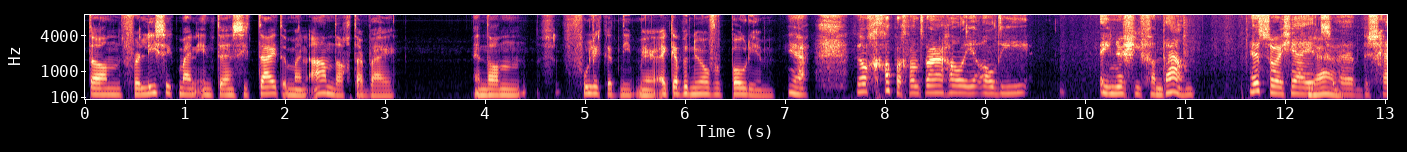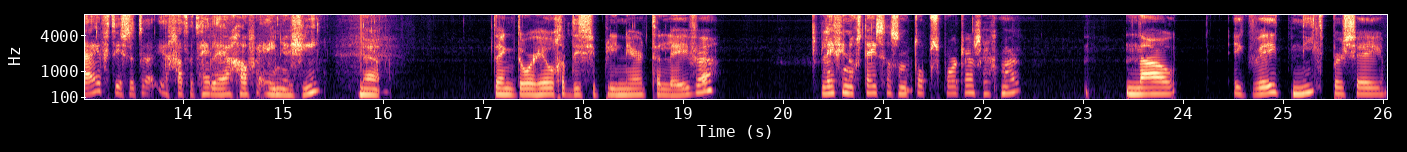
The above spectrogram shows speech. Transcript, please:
dan verlies ik mijn intensiteit en mijn aandacht daarbij. En dan voel ik het niet meer. Ik heb het nu over het podium. Ja, wel grappig, want waar haal je al die energie vandaan? Zoals jij het Ja. eh, beschrijft, is het, eh, gaat het heel erg over energie. Ja. Ik denk door heel gedisciplineerd te leven. Leef je nog steeds als een topsporter, zeg maar? Nou, ik weet niet per se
